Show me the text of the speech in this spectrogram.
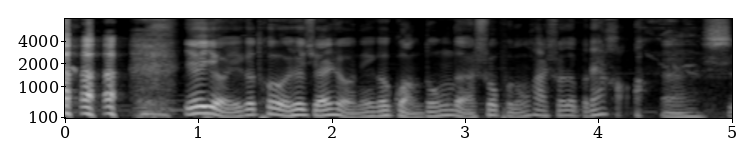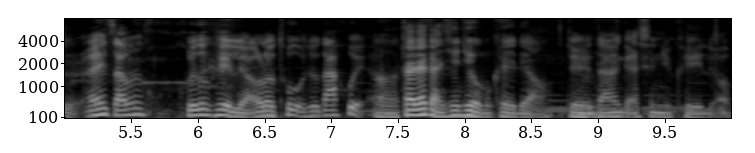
因为有一个脱口秀选手，那个广东的说普通话说的不太好。嗯，是，哎，咱们回头可以聊聊脱口秀大会啊，啊、大家感兴趣我们可以聊。对，嗯大家感兴趣可以聊。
